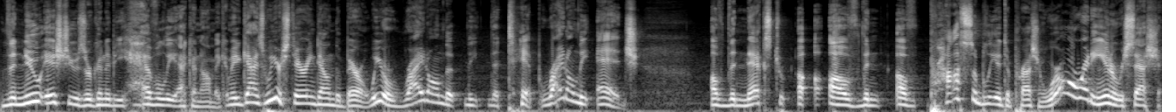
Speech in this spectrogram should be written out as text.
The new issues are going to be heavily economic. I mean, guys, we are staring down the barrel. We are right on the, the, the tip, right on the edge of the next uh, of the of possibly a depression. We're already in a recession.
